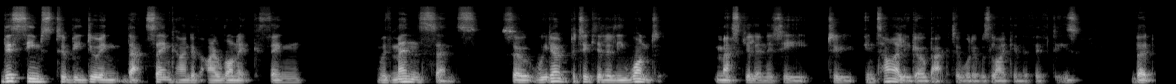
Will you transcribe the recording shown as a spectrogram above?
This seems to be doing that same kind of ironic thing with men's sense. So we don't particularly want masculinity to entirely go back to what it was like in the 50s, but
